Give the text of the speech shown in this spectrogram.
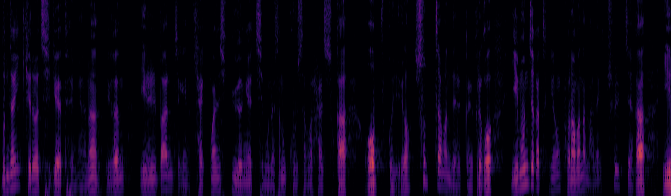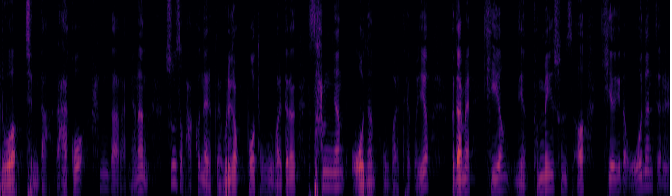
문장이 길어지게 되면은 이건 일반적인 객관식 유형의 지문에서는 구성을 할 수가 없고요. 숫자만 낼 거예요. 그리고 이 문제 같은 경우는 보나마나 만약에 출제가 이루어진다라고 한다라면은 순서 바꿔낼 거예요. 우리가 보통 공부할 때는 3년, 5년 공부할 테고요. 그 다음에 기억, 니은 분명히 순서 기억에다 5년짜리를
